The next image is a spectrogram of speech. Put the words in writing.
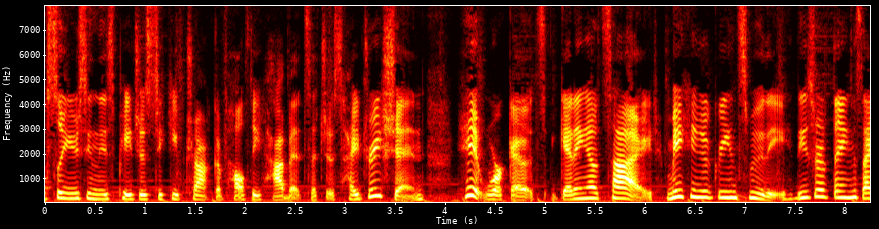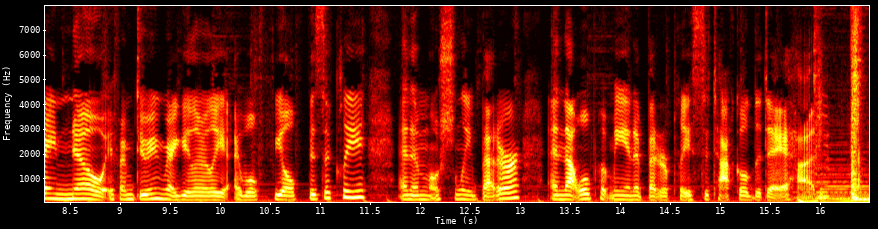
Also using these pages to keep track of healthy habits such as hydration, HIIT workouts, getting outside, making a green smoothie. These are things I know if I'm doing regularly, I will feel physically and emotionally better, and that will put me in a better place to tackle the day ahead.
